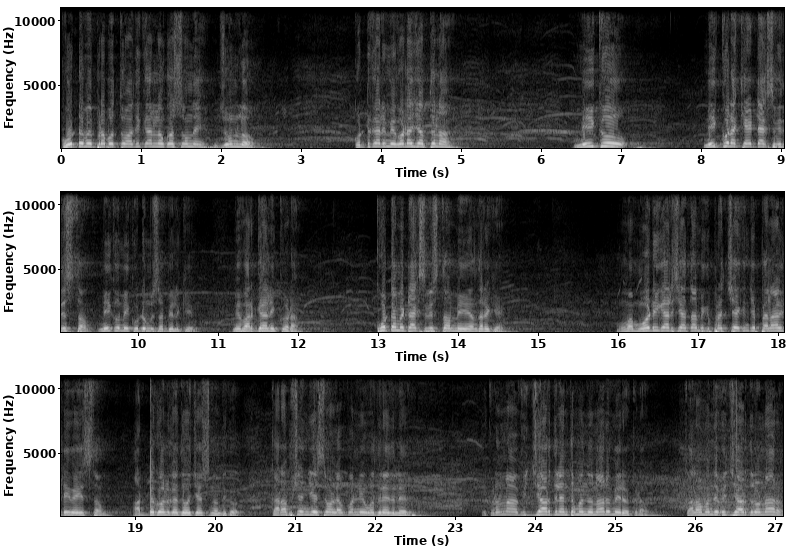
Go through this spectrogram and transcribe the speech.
కూటమి ప్రభుత్వం అధికారంలోకి వస్తుంది జూన్లో. కొట్టుగారి మీకు కూడా చెప్తున్నా. మీకు మీకు కూడా కే ట్యాక్స్ విధిస్తాం. మీకు మీ కుటుంబ సభ్యులకి మీ వర్గానికి కూడా. కూటమి ట్యాక్స్ ఇస్తాం మీ అందరికీ. మా మోడీ గారి చేత మీకు ప్రత్యేకించి పెనాల్టీ వేయిస్తాం. అడ్డగోలుగా దోచేసినందుకు. కరప్షన్ చేసిన వాళ్ళు ఎవరిని వదిలేదు లేదు. ఇక్కడున్న విద్యార్థులు ఎంతమంది ఉన్నారు మీరు ఇక్కడ? చాలామంది విద్యార్థులు ఉన్నారు.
